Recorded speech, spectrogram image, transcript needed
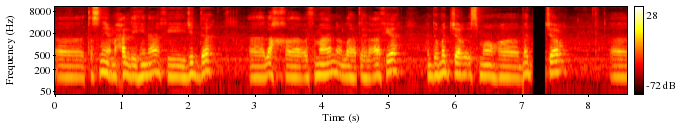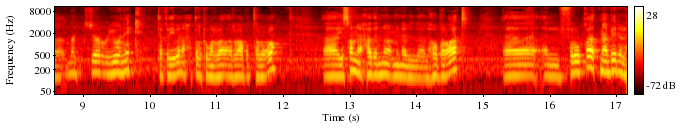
آه تصنيع محلي هنا في جدة. آه الأخ عثمان الله يعطيه العافية عنده متجر اسمه آه متجر آه متجر يونيك تقريبا أحط لكم الرابط تبعه. آه يصنع هذا النوع من الهوبرات. آه الفروقات ما بين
